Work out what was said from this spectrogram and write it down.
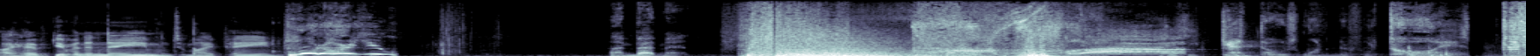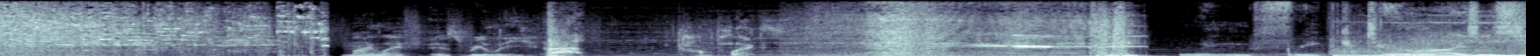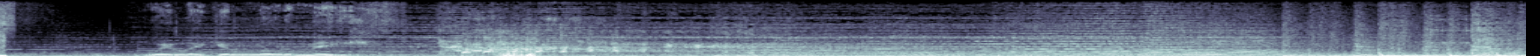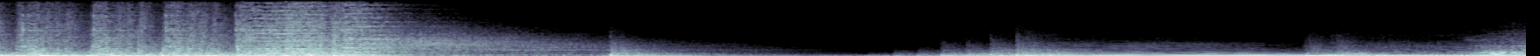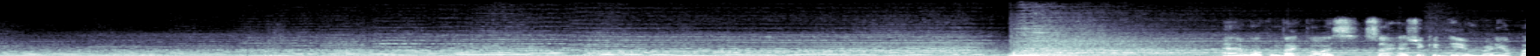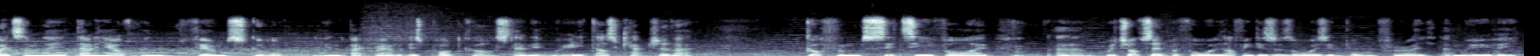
I have given a name to my pain. What are you? I'm Batman. Ah! Where does he get those wonderful toys? My life is really complex. Winged freak terrorizes. Wait till they get a load of me. guys. So, as you can hear already, I played some of the Danny Elfman film score in the background of this podcast, and it really does capture that Gotham City vibe, um, which I've said before, I think is, is always important for a, a movie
